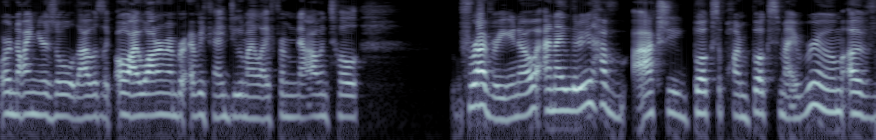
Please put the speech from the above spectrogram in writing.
or 9 years old, I was like, "Oh, I want to remember everything I do in my life from now until forever, you know? And I literally have actually books upon books in my room of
